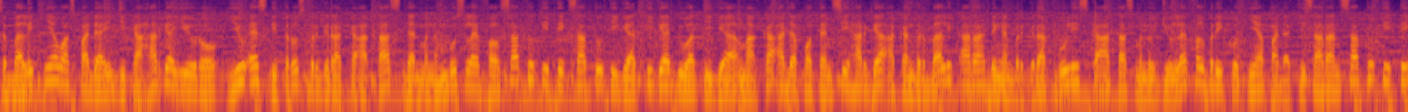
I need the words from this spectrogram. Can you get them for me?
Sebaliknya waspadai jika harga euro USD terus bergerak ke atas dan menembus level 1.13323 maka ada potensi harga akan berbalik arah dengan bergerak bullish ke atas menuju level berikutnya pada kisaran 1.13590.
